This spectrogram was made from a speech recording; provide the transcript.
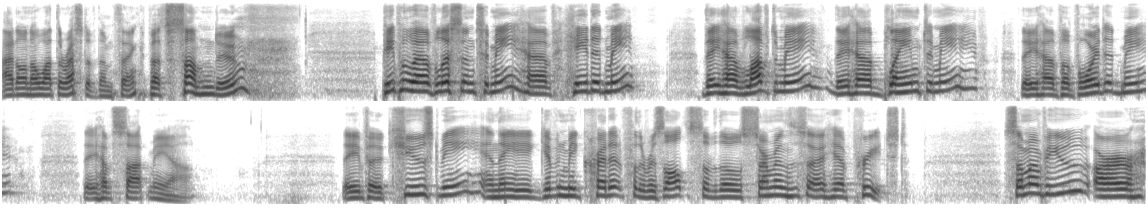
I don't know what the rest of them think, but some do. People who have listened to me have hated me. They have loved me. They have blamed me. They have avoided me. They have sought me out. They've accused me and they've given me credit for the results of those sermons I have preached. Some of you are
